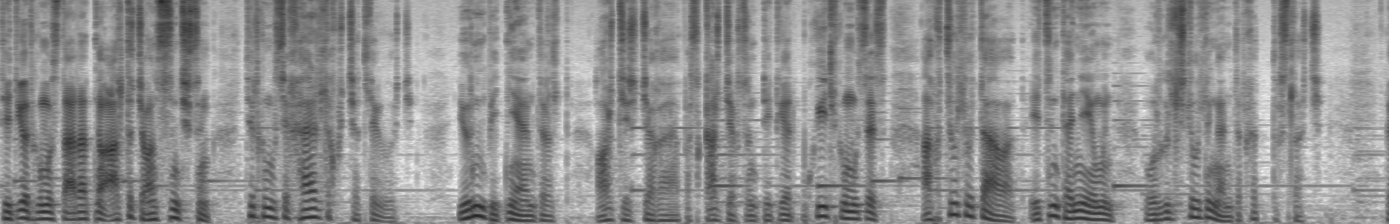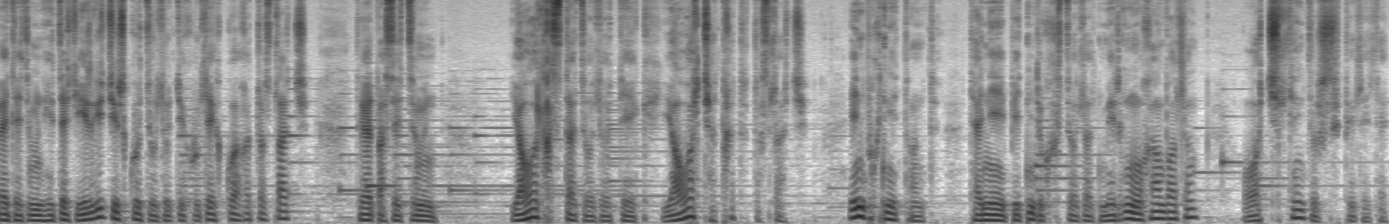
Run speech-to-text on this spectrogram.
тэдгээр хүмүүс дараад нь алдаж онсон ч гэсэн тэр хүмүүсийг хайрлах хүч чадлыг өгөөч. Ер нь бидний амьдралд орж ирж байгаа бас гарч явсан тэдгээр бүхий л хүмүүсээс авах зүйлүүдээ аваад эзэн таны өмнө үргэлжлүүлэн амьдрахад туслаач. Гэт эзэм нь хизээч эргэж ирэхгүй зүйлүүдийг хүлээхгүй байхад туслаач. Тэгээд бас эзэм нь явуулах ёстой зүйлүүдийг явуулж чадхад туслаач. Энэ бүхний донд таны бидэнд өгөх зүйлүүд мэрэгэн ухаан болон уучлалын зүр сэтгэлээлээ.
